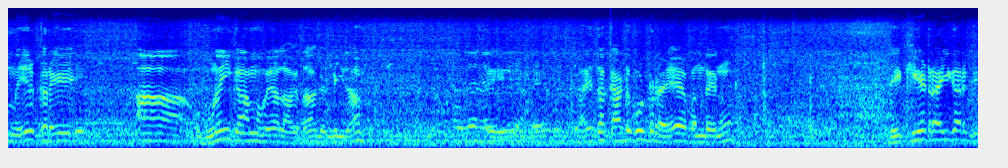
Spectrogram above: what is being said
ਮਿਹਰ ਕਰੇ ਆ ਹੁਣੇ ਹੀ ਕੰਮ ਹੋਇਆ ਲੱਗਦਾ ਗੱਡੀ ਦਾ। ਤੇ ਅਜੇ ਤਾਂ ਕੱਢ ਕੁੱਟ ਰਹੇ ਆ ਬੰਦੇ ਨੂੰ। ਦੇਖੀਏ ਟਰਾਈ ਕਰਕੇ।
